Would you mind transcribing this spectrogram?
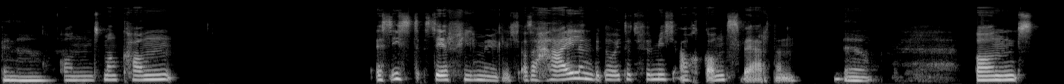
Genau. Und man kann, es ist sehr viel möglich. Also heilen bedeutet für mich auch ganz werden. Ja. Und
